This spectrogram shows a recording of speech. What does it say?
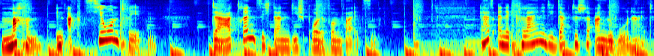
Machen, in Aktion treten. Da trennt sich dann die Spreu vom Weizen. Er hat eine kleine didaktische Angewohnheit,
